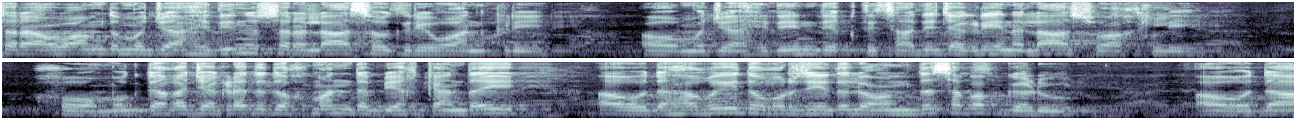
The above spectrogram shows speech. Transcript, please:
سره عوام د مجاهدینو سره لاس او ګریوان کړي او مجاهدین د اقتصادي جګړې نه لاس واخلي، خو موږ دغه جګړه د دښمن د بېښکندۍ او د هغوی د غورځېدلو عمده سبب ګړو او دا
